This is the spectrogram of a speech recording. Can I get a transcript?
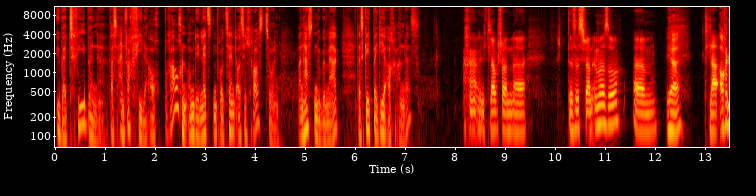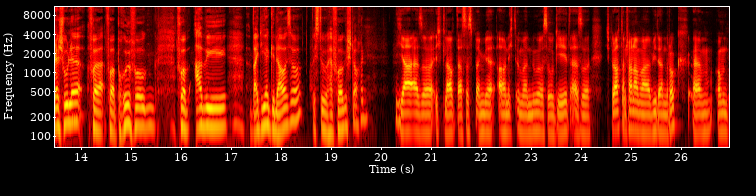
Übertriebene, was einfach viele auch brauchen, um den letzten Prozent aus sich rauszuholen, wann hast du gemerkt, das geht bei dir auch anders? Ich glaube schon, äh, das ist schon immer so. Ähm, ja. Klar. Auch in der Schule, vor, vor Prüfungen, vor Abi, bei dir genauso? Bist du hervorgestochen? Ja, also ich glaube, dass es bei mir auch nicht immer nur so geht. Also ich brauche dann schon auch mal wieder einen Ruck, ähm, um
